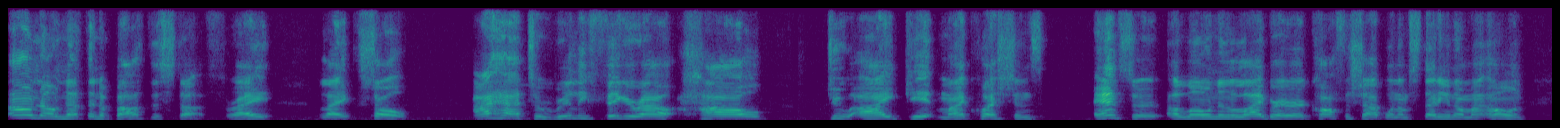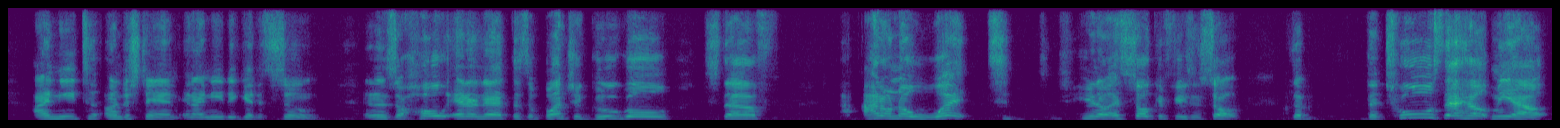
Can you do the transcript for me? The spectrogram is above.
I don't know nothing about this stuff, right? Like, so I had to really figure out how do I get my questions answered alone in the library or a coffee shop when I'm studying on my own. I need to understand and I need to get it soon. And there's a whole internet, there's a bunch of Google stuff. I don't know what to, you know, it's so confusing. So the the tools that help me out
